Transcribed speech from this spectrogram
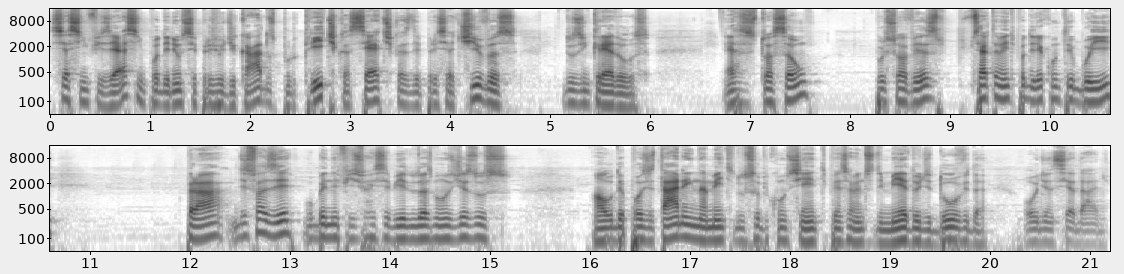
Se assim fizessem, poderiam ser prejudicados por críticas céticas depreciativas dos incrédulos. essa situação, por sua vez, certamente poderia contribuir para desfazer o benefício recebido das mãos de Jesus. Ao depositarem na mente do subconsciente pensamentos de medo, de dúvida ou de ansiedade.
